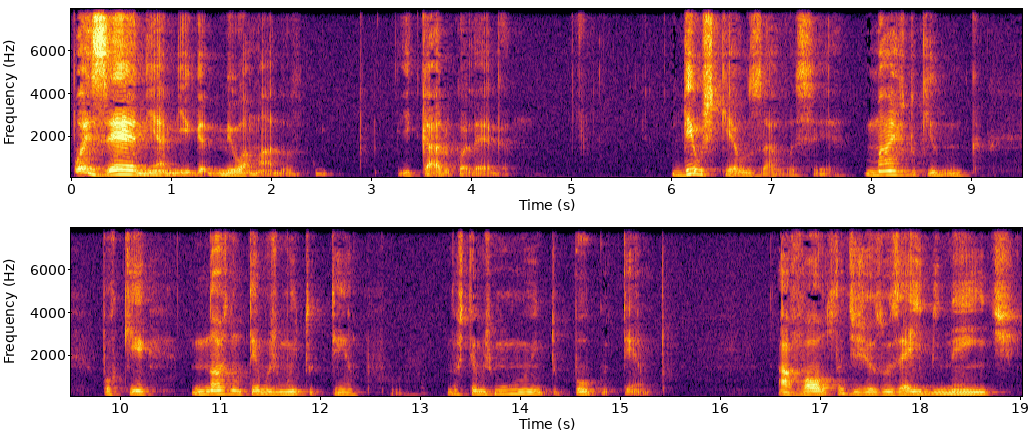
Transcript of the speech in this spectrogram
pois é, minha amiga, meu amado e caro colega. Deus quer usar você mais do que nunca, porque nós não temos muito tempo, nós temos muito pouco tempo. A volta de Jesus é iminente,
